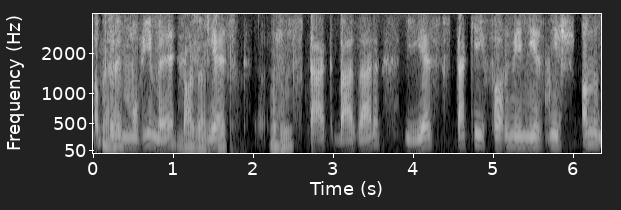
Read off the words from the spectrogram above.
o którym aha. mówimy, Bazar, jest tak. Mhm. tak, bazar i jest w takiej formie niezniszczony. On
